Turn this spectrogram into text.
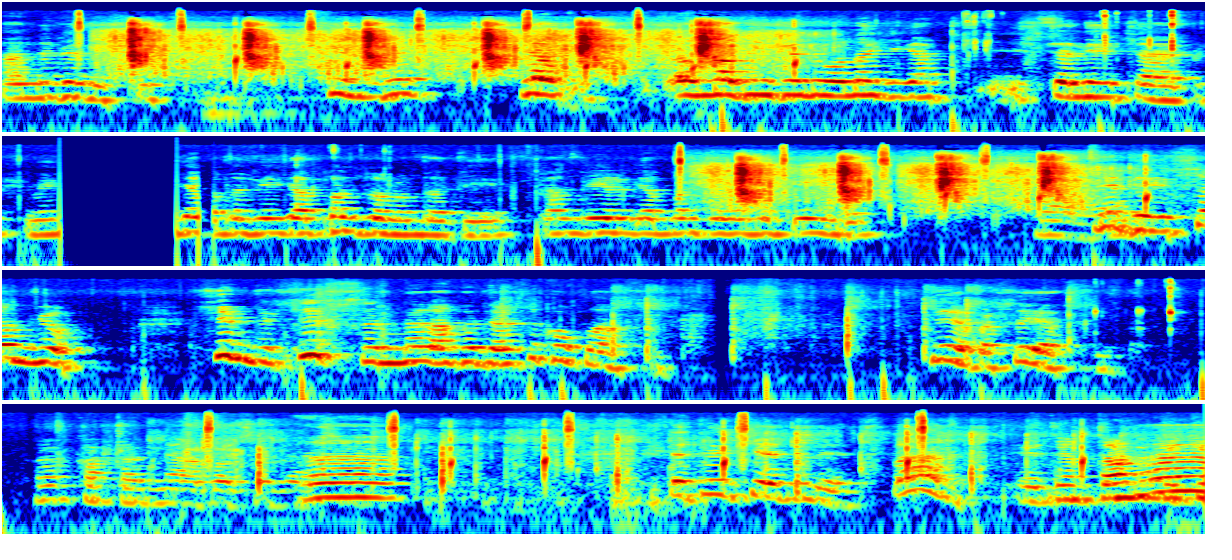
Ben de dedim ki, şimdi ya Allah bir beni ona yap, istemeye çağırmış. Değil, yapmak zorunda değil. Ben diyorum yapmak zorunda değilim. Ne değilsem yok. Şimdi gitsinler affedersin koklansın. Ne yaparsa yapsın. Hakikaten ne yaparsa Ha. Edin kendini. Bak. Edin tabii Ha, ki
